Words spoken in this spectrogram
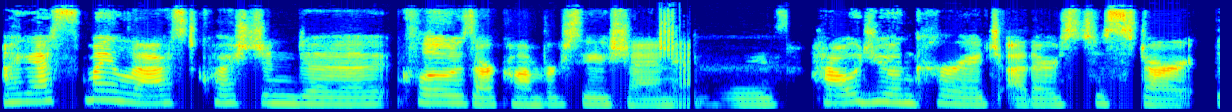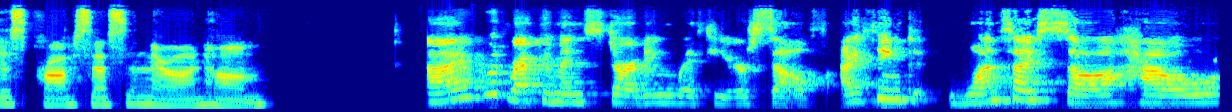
I guess my last question to close our conversation is how would you encourage others to start this process in their own home? I would recommend starting with yourself. I think once I saw how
